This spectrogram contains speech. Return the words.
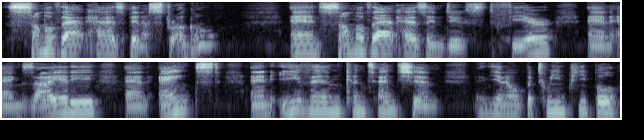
some of that has been a struggle and some of that has induced fear and anxiety and angst and even contention you know, between people,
